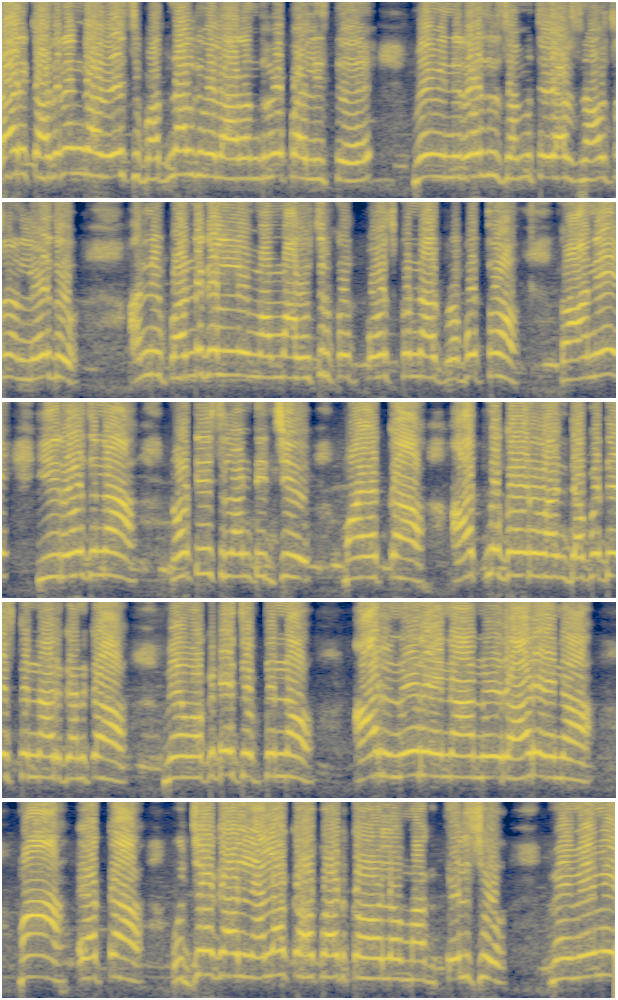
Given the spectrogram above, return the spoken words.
దానికి అదనంగా వేసి పద్నాలుగు వేల ఆరు వందల రూపాయలు ఇస్తే మేము ఇన్ని రోజులు సమ్మె చేయాల్సిన అవసరం లేదు. అన్ని పండుగల్ని మమ్మ ఉసురు పోసుకున్నారు ప్రభుత్వం. కానీ ఈ రోజున నోటీసులు అంటించి మా యొక్క ఆత్మగౌరవాన్ని దెబ్బతీస్తున్నారు కనుక మేము ఒకటే చెప్తున్నాం. ఆరు నూరైనా నూరు ఆరైనా మా యొక్క ఉద్యోగాలను ఎలా కాపాడుకోవాలో మాకు తెలుసు. మేమేమి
